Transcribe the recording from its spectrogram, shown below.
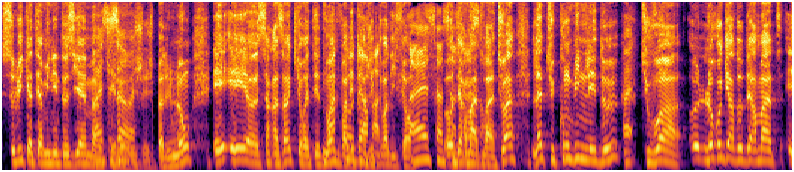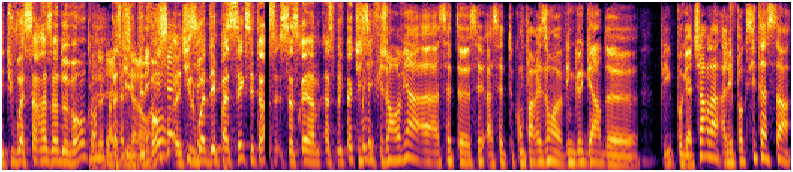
celui qui a terminé deuxième, Ouais, qui est ça, le- ouais. j'ai perdu le nom, et, et euh, Sarrazin qui aurait été devant, de voir des trajectoires différentes. Ouais, ça, Odermatt, voilà, tu vois, là tu combines les deux, Ouais. tu vois euh, le regard d'Odermatt et tu vois Sarrazin devant, parce qu'il était devant, tu sais- et tu tu, le vois dépasser, etc. Ça- serait un, un spectacle Tu sais, magnifique. j'en reviens à, à cette à cette comparaison Vingegaard euh, Pogacar là. À l'époque, si t'as ça,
